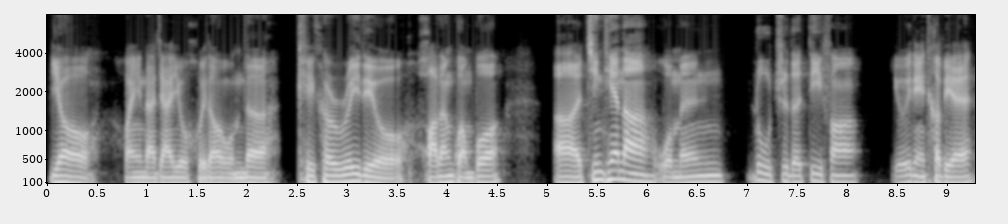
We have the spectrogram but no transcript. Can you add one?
哟，欢迎大家又回到我们的 Kicker Radio 滑板广播。呃，今天呢，我们录制的地方有一点特别。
